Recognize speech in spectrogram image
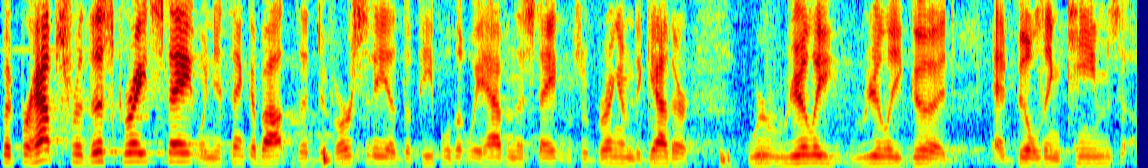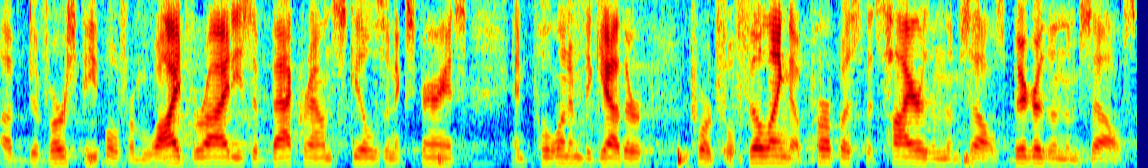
But perhaps for this great state, when you think about the diversity of the people that we have in the state and as we bring them together, we're really, really good at building teams of diverse people from wide varieties of background, skills, and experience and pulling them together toward fulfilling a purpose that's higher than themselves, bigger than themselves.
